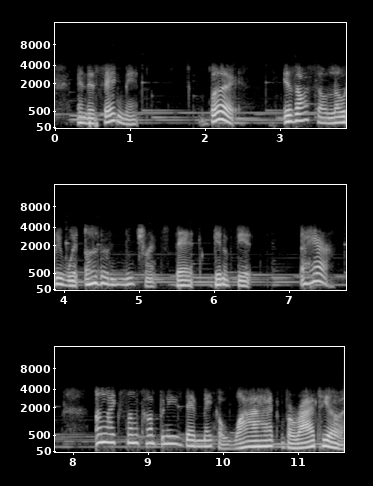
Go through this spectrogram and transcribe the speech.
in this segment, but is also loaded with other nutrients that benefit the hair. Unlike some companies that make a wide variety of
